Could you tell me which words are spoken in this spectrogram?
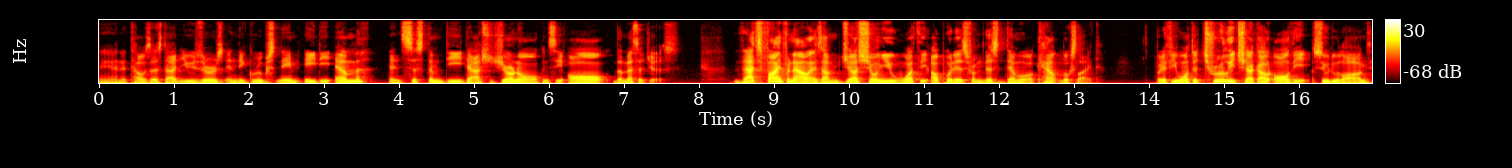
And it tells us that users in the groups named ADM and systemd-journal can see all the messages. That's fine for now as I'm just showing you what the output is from this demo account looks like. But if you want to truly check out all the sudo logs,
